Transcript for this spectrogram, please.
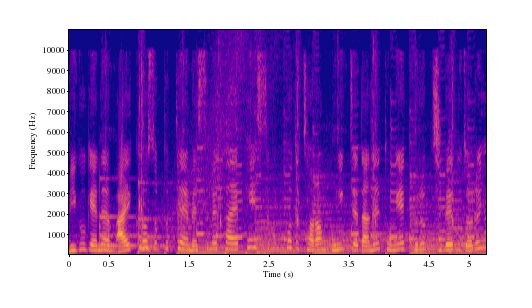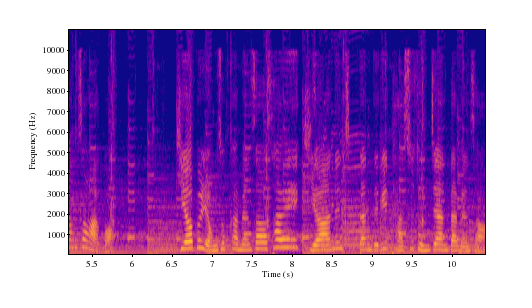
미국에는 마이크로소프트 MS 메타의 페이스북 코드처럼 공익재단을 통해 그룹 지배구조를 형성하고 기업을 영속하면서 사회에 기여하는 집단들이 다수 존재한다면서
